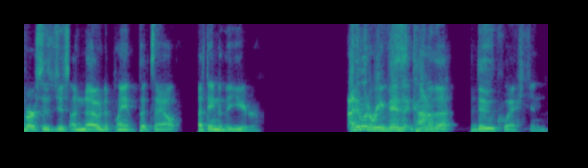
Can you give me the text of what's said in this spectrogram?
versus just a node the plant puts out at the end of the year. I dew want to revisit kind of the dew question.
